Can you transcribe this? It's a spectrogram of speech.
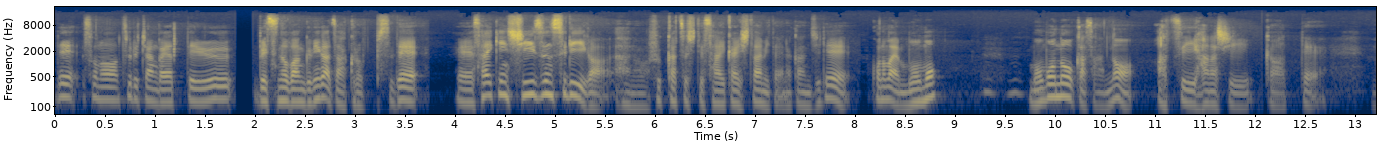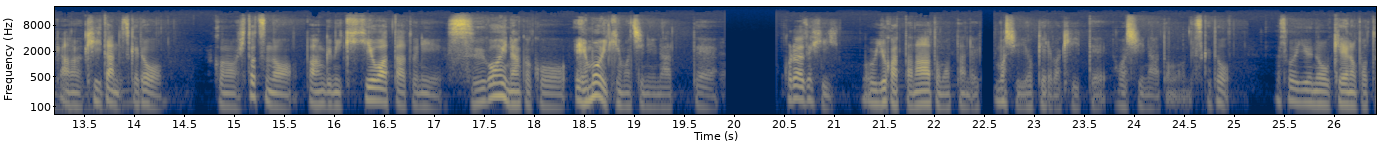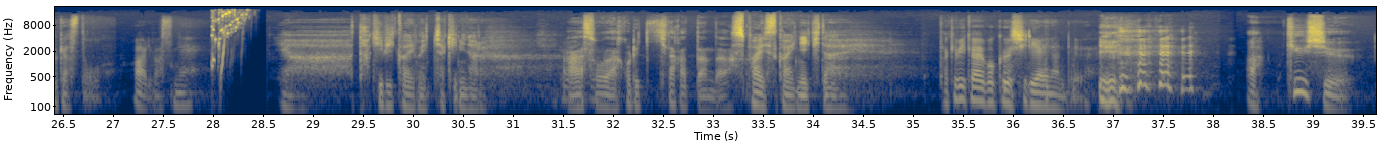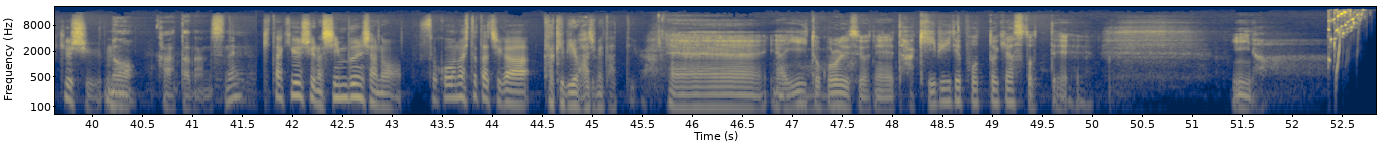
でその鶴ちゃんがやっている別の番組が「ザ・クロップスで」えー最近シーズン3があの復活して再開したみたいな感じでこの前桃？桃農家さんの熱い話があってあの聞いたんですけどこの一つの番組聞き終わった後にすごいなんかこうエモい気持ちになってこれはぜひ良かったなと思ったんでもしよければ聞いてほしいなと思うんですけどそういう農系のポッドキャストはありますね。いやー焚き火会めっちゃ気になる。あそうだこれ聞きたかったんだ。スパイス買いに行きたい。焚き火会僕知り合いなんで。あ九州九州。の方なんですね、北九州の新聞社のそこの人たちが焚き火を始めたっていう。へえいやいいところですよね。焚き火でポッドキャストって。いいな。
